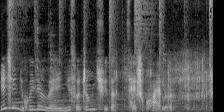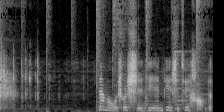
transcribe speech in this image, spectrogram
也许你会认为你所争取的才是快乐。那么我说，时间便是最好的，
